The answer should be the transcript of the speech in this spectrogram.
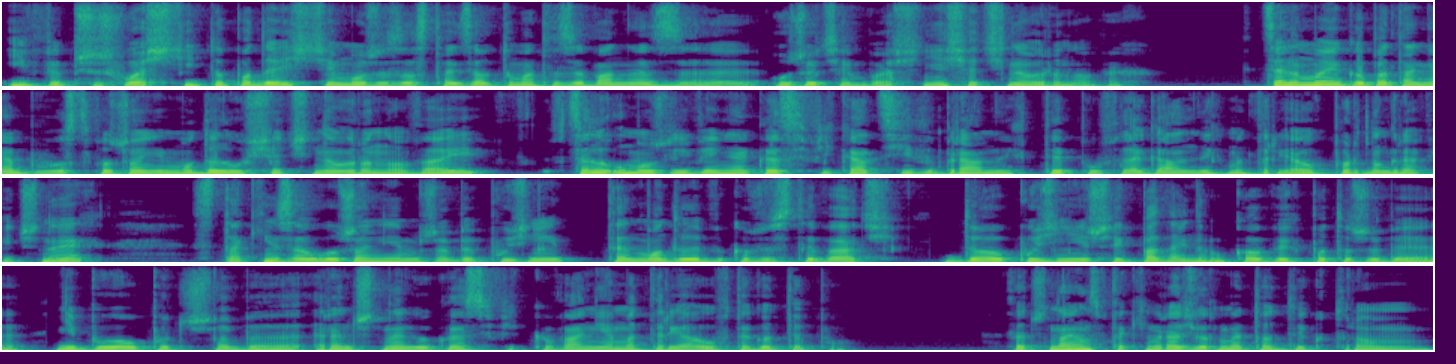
I w przyszłości to podejście może zostać zautomatyzowane z użyciem właśnie sieci neuronowych. Celem mojego badania było stworzenie modelu sieci neuronowej w celu umożliwienia klasyfikacji wybranych typów legalnych materiałów pornograficznych z takim założeniem, żeby później ten model wykorzystywać do późniejszych badań naukowych po to, żeby nie było potrzeby ręcznego klasyfikowania materiałów tego typu. Zaczynając w takim razie od metody, którą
